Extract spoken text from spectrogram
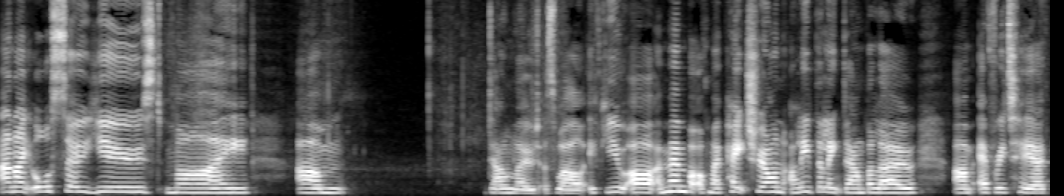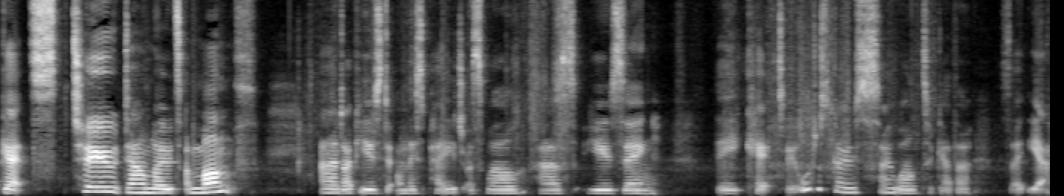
And I also used my um, download as well. If you are a member of my Patreon, I'll leave the link down below. Um, every tier gets two downloads a month and I've used it on this page as well as using the kit. It all just goes so well together. So yeah,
